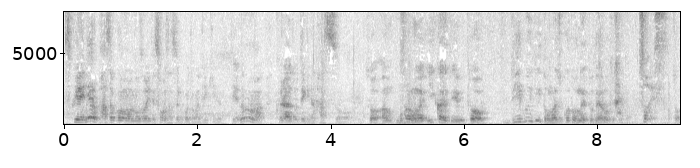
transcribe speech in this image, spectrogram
机にあるパソコンを覗いて操作することができるっていうのも、まあ、クラウド的な発想。そうあの僕らもね言い換えて言うと DVD と同じことをネットでやろうとしてた。そうです。そう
